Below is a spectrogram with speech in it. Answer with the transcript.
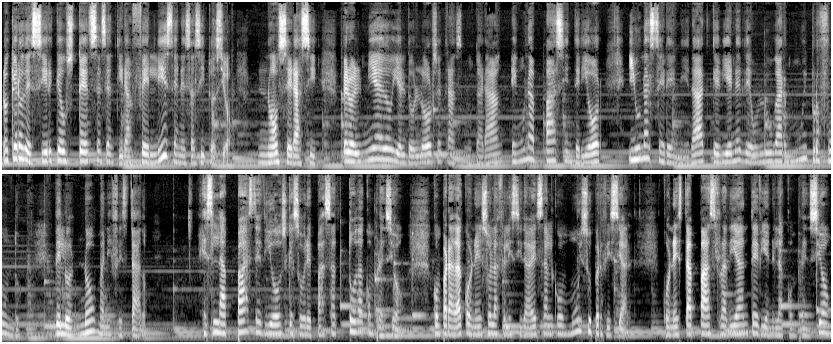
No quiero decir que usted se sentirá feliz en esa situación, no será así, pero el miedo y el dolor se transmutarán en una paz interior y una serenidad que viene de un lugar muy profundo, de lo no manifestado es la paz de Dios que sobrepasa toda comprensión. Comparada con eso, la felicidad es algo muy superficial. Con esta paz radiante viene la comprensión,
